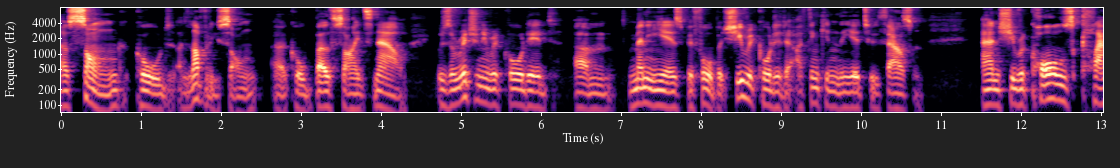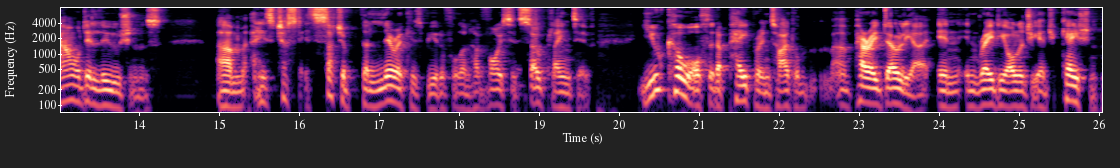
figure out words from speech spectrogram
a song called, a lovely song uh, called Both Sides Now. It was originally recorded um, many years before, but she recorded it, I think, in the year 2000. And she recalls cloud illusions. Um, and it's just, it's such a, the lyric is beautiful and her voice is so plaintive you co-authored a paper entitled uh, Pareidolia in, in Radiology Education,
